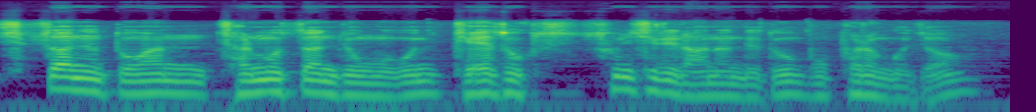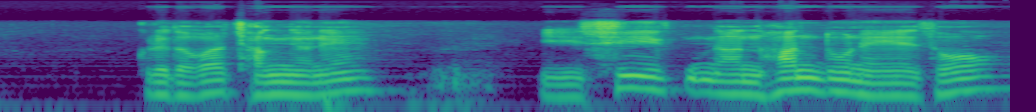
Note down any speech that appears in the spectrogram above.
14년 동안 잘못 산 종목은 계속 손실이 나는데도 못 파는 거죠. 그러다가 작년에 이 수익 난 한도 내에서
